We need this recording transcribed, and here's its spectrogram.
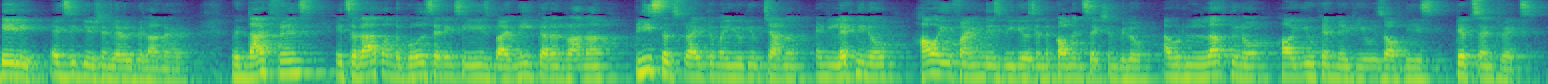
डेली एग्जीक्यूशन लेवल पे लाना है With that, friends, it's a wrap on the goal setting series by me, Karan Rana. Please subscribe to my YouTube channel and let me know how are you finding these videos in the comment section below. I would love to know how you can make use of these tips and tricks.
